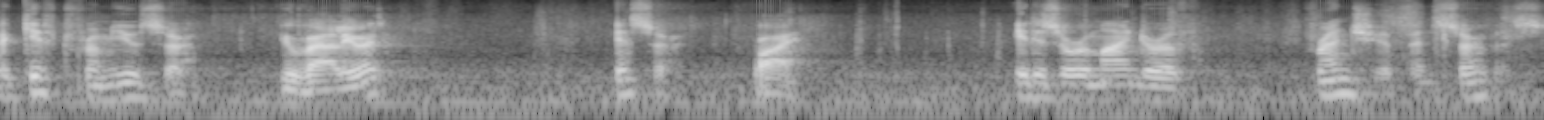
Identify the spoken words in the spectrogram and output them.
A gift from you, sir. You value it? Yes, sir. Why? It is a reminder of friendship and service.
